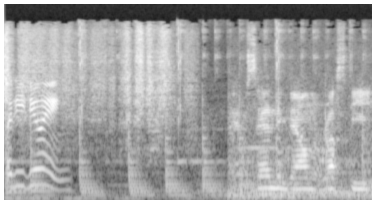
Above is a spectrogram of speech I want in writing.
What are you doing? I am sanding down the rusty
